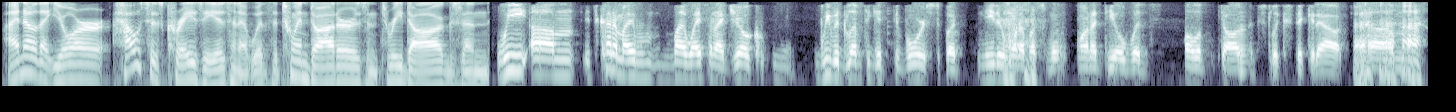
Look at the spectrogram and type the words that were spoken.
I know that your house is crazy, isn't it? With the twin daughters and three dogs, and We um, it's kind of my my wife and I joke. We would love to get divorced, but neither one of us want to deal with all of the dogs that like stick it out. Um,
